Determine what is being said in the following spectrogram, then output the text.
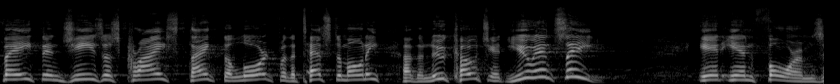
faith in Jesus Christ, thank the Lord for the testimony of the new coach at UNC. It informs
